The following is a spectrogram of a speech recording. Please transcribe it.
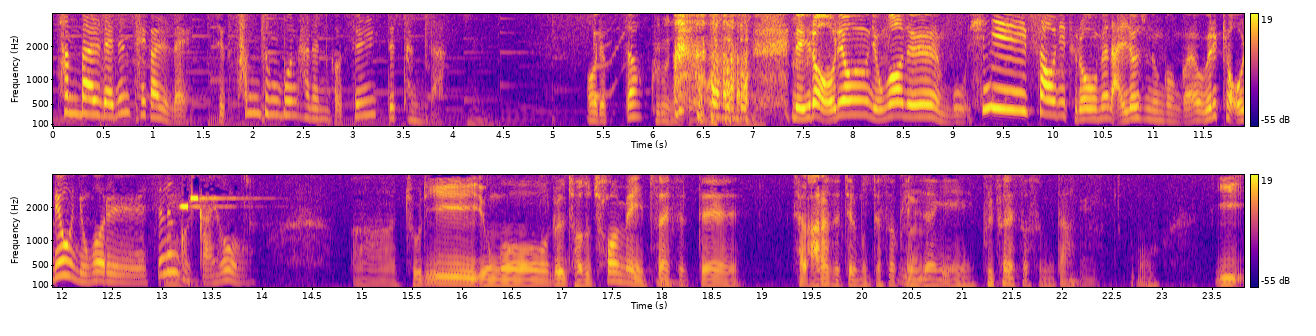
산발레는 세 갈래, 즉 3등분 하는 것을 뜻한다. 어렵죠? 그러니까요. 네, 이런 어려운 용어는 뭐 신입 사원이 들어오면 알려주는 건가요? 왜 이렇게 어려운 용어를 쓰는 걸까요? 아, 조리 용어를 저도 처음에 입사했을 때 잘 알아듣질 못해서 굉장히 불편했었습니다. 뭐, 이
